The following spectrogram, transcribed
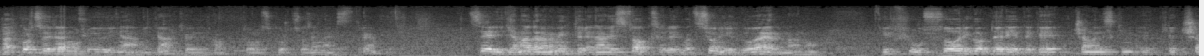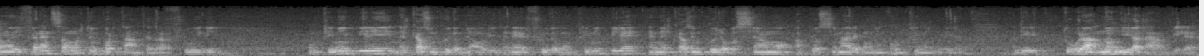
dal corso di termofluidodinamica che avete fatto lo scorso semestre, se richiamate alla mente le navi Stokes e le equazioni che governano il flusso, ricorderete che c'è una, una, differenza molto importante tra fluidi comprimibili nel caso in cui dobbiamo ritenere il fluido comprimibile e nel caso in cui lo possiamo approssimare come incomprimibile, addirittura non dilatabile,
